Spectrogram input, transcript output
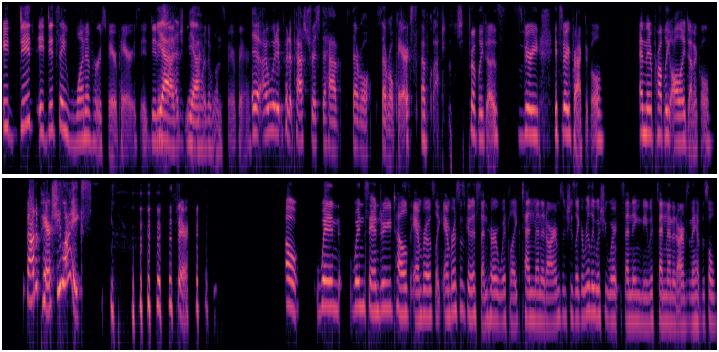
It did it did say one of her spare pairs. It did Yeah, imply that she had yeah. more than one spare pair. Uh, I wouldn't put it past Tris to have several several pairs of glasses. She probably does. It's very it's very practical. And they're probably all identical. Found a pair she likes. Fair. oh, when when Sandry tells Ambros like Ambros is gonna send her with like 10 men at arms, and she's like, I really wish you weren't sending me with 10 men at arms, and they have this whole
